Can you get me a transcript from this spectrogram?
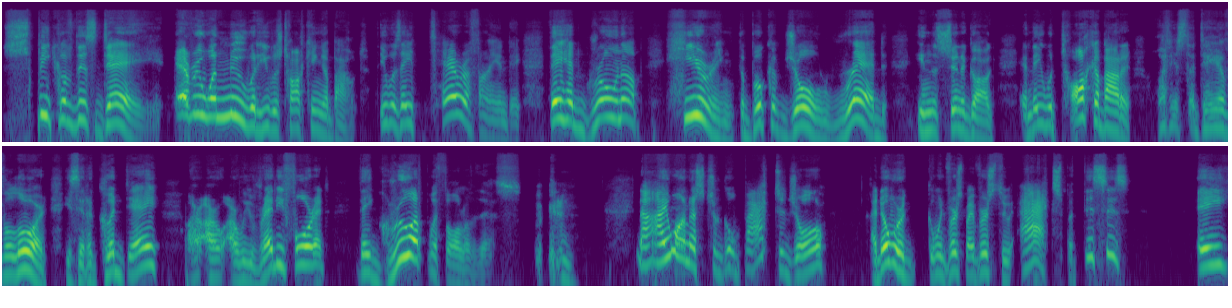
speak of this day, everyone knew what he was talking about. It was a terrifying day. They had grown up hearing the book of Joel read in the synagogue, and they would talk about it. What is the day of the Lord? Is it a good day? Are, are, are we ready for it? They grew up with all of this. now, I want us to go back to Joel. I know we're going verse by verse through Acts, but this is a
